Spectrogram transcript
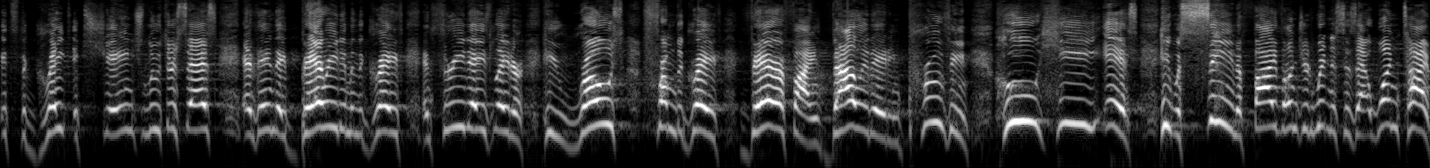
It's the great exchange, Luther says. And then they buried him in the grave, and three days later, he rose from the grave, verifying, validating, proving who he is. He was seen of 500 witnesses at one time,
